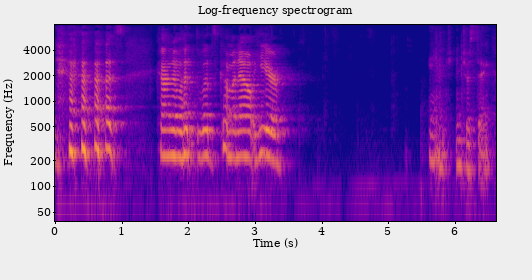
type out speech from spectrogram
That's kind of what, what's coming out here. Interesting.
